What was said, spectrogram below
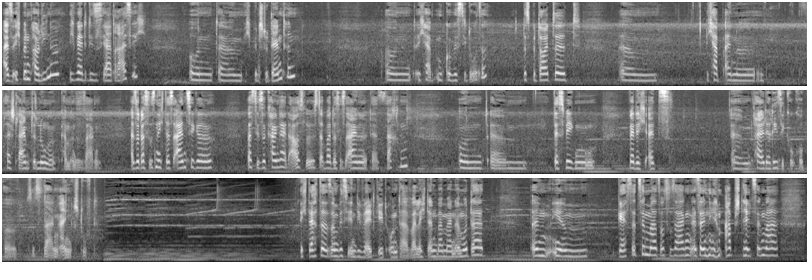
Also ich bin Pauline, ich werde dieses Jahr 30 und ähm, ich bin Studentin und ich habe Mukoviszidose. Das bedeutet, ähm, ich habe eine verschleimte Lunge, kann man so sagen. Also das ist nicht das Einzige, was diese Krankheit auslöst, aber das ist eine der Sachen. Und ähm, deswegen werde ich als ähm, Teil der Risikogruppe sozusagen eingestuft. Ich dachte so ein bisschen, die Welt geht unter, weil ich dann bei meiner Mutter in ihrem Gästezimmer sozusagen, also in ihrem Abstellzimmer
